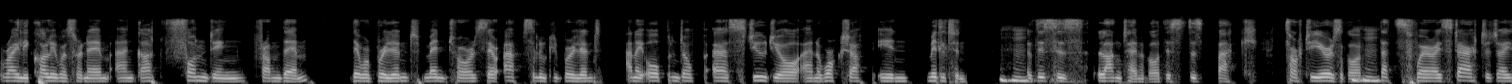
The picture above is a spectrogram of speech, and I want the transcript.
Riley Cully was her name, and got funding from them. They were brilliant mentors, they're absolutely brilliant. And I opened up a studio and a workshop in Midleton. Mm-hmm. This is a long time ago. This is back 30 years ago. Mm-hmm. That's where I started. I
